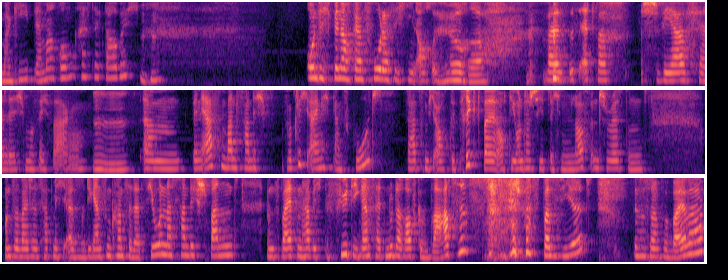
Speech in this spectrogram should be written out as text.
m- Magie, Dämmerung heißt der, glaube ich. Mhm. Und ich bin auch ganz froh, dass ich ihn auch höre, weil es ist etwas schwerfällig, muss ich sagen. Mhm. Ähm, den ersten Band fand ich wirklich eigentlich ganz gut. Da hat es mich auch gekriegt, weil auch die unterschiedlichen Love Interest und, und so weiter, das hat mich, also die ganzen Konstellationen, das fand ich spannend. Im zweiten habe ich gefühlt die ganze Zeit nur darauf gewartet, dass etwas passiert, bis es dann vorbei war.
